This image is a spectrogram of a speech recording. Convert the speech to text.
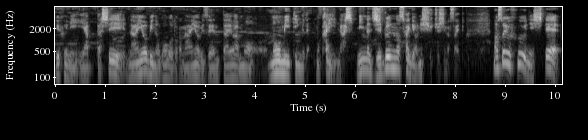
いうふうにやったし、何曜日の午後とか何曜日全体はもうノーミーティングで、もう会議なし。みんな自分の作業に集中しなさいと。まあそういうふうにして、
